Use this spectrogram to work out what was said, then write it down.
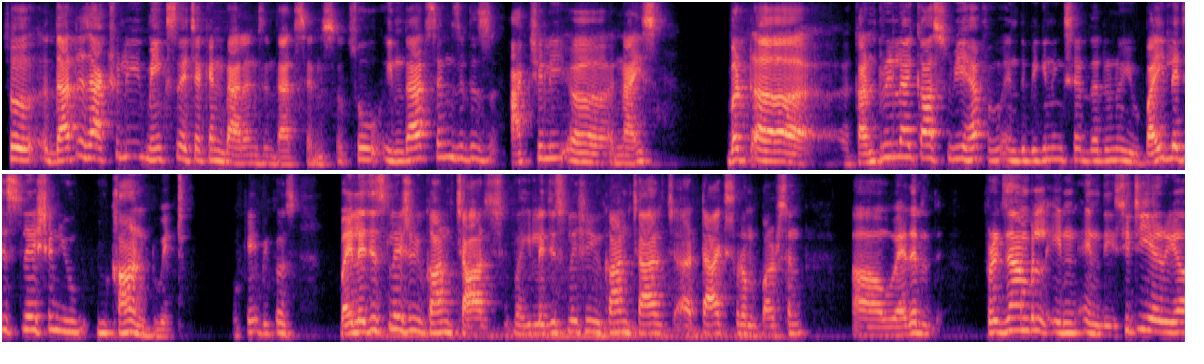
So that is actually makes a check and balance in that sense. So in that sense, it is actually uh, nice, but uh, a country like us we have in the beginning said that you know you by legislation you you can't do it. Okay? Because by legislation you can't charge. By legislation you can't charge a tax from person. uh, whether for example in in the city area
